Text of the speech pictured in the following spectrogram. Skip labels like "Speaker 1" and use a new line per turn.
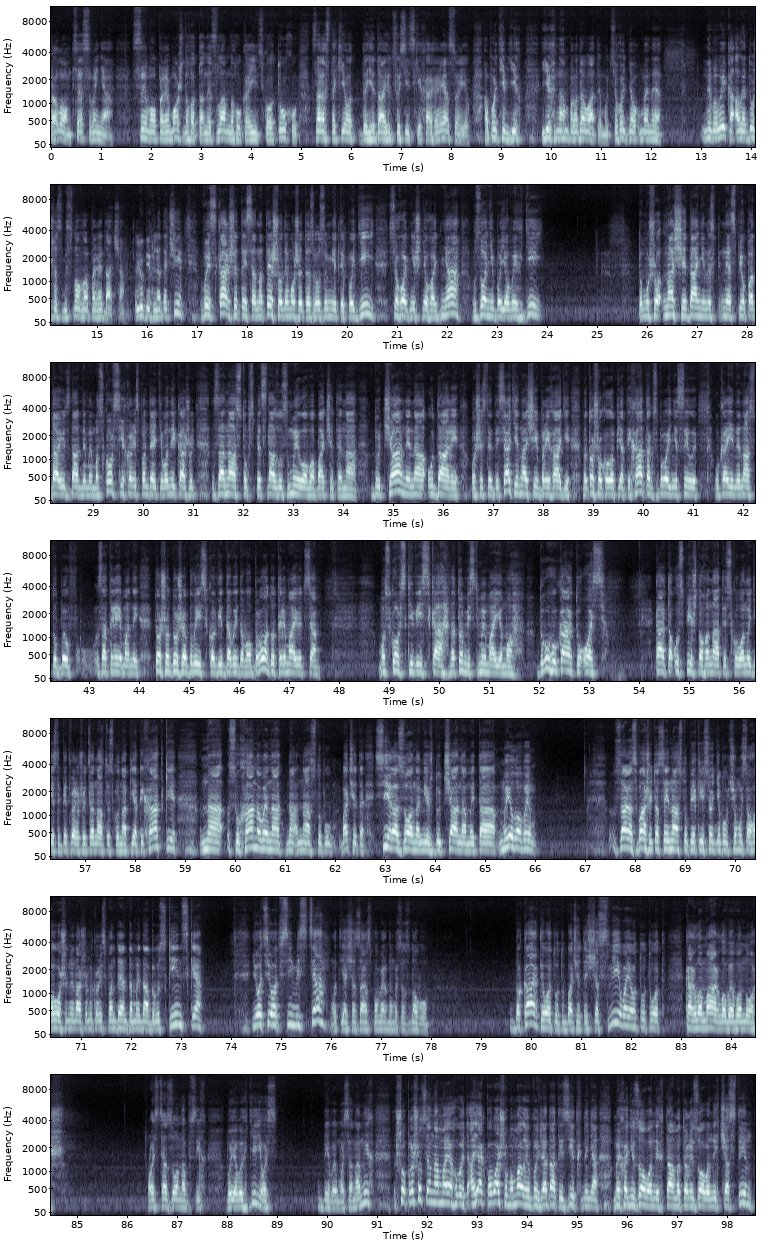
Шалом, це свиня. Символ переможного та незламного українського духу. Зараз такі от доїдають сусідських агресорів, а потім їх, їх нам продаватимуть. Сьогодні у мене невелика, але дуже зміснова передача. Любі глядачі, ви скаржитеся на те, що не можете зрозуміти подій сьогоднішнього дня в зоні бойових дій. Тому що наші дані не співпадають з даними московських кореспондентів. Вони кажуть за наступ спецназу з Милова, бачите, на Дучани, на удари по 60-й нашій бригаді, на те, що коло п'яти хаток Збройні сили України наступ був затриманий. То, що дуже близько від Давидова Броду тримаються московські війська. Натомість ми маємо другу карту. Ось карта успішного натиску. Воно дійсно підтверджується натиску на п'ятихатки, на Суханове на, на наступу. Бачите, сіра зона між Дучанами та Миловим. Зараз важить оцей наступ, який сьогодні був чомусь оголошений нашими кореспондентами на Брускінське. І оці от всі місця, от я зараз зараз повернемося знову до карти. От тут бачите щасливе, отут от Карломарлове, воно ж. Ось ця зона всіх бойових дій. Ось дивимося на них. Що, про що це нам має говорити? А як, по-вашому, мали виглядати зіткнення механізованих та моторизованих частин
